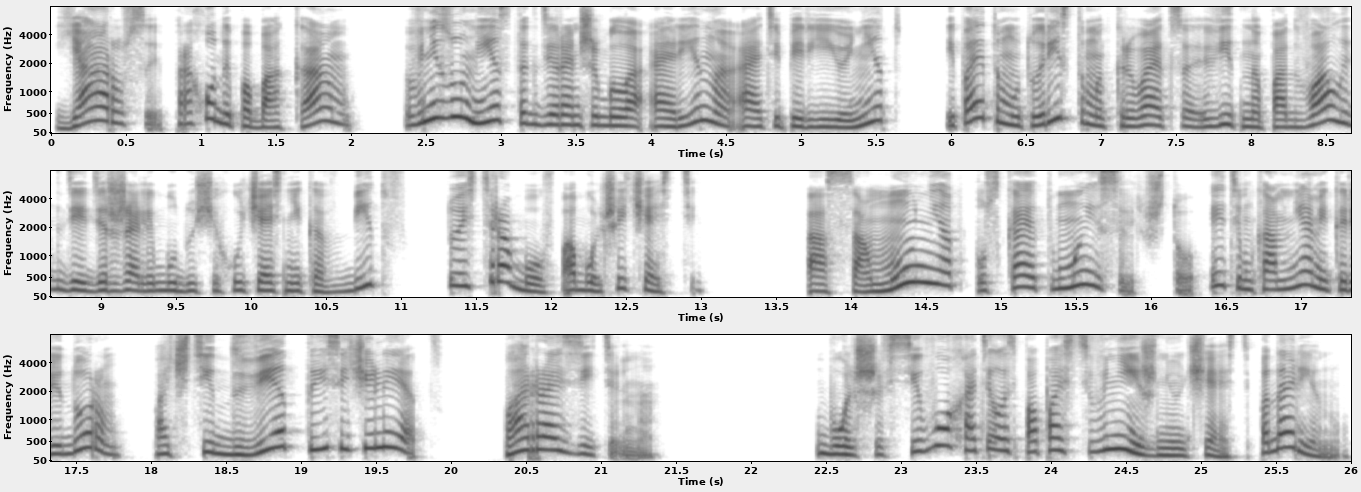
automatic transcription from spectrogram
Ярусы, проходы по бокам. Внизу место, где раньше была арена, а теперь ее нет, и поэтому туристам открывается вид на подвалы, где держали будущих участников битв, то есть рабов по большей части. А саму не отпускает мысль, что этим камням и коридорам почти две тысячи лет. Поразительно. Больше всего хотелось попасть в нижнюю часть, под арену.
